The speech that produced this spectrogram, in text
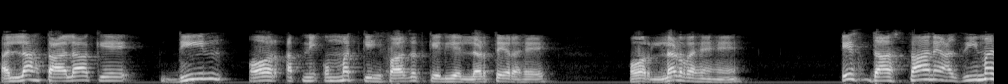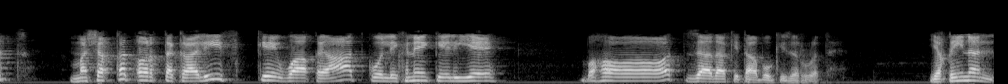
اللہ تعالی کے دین اور اپنی امت کی حفاظت کے لیے لڑتے رہے اور لڑ رہے ہیں، اس داستان عظیمت، مشقت اور تکالیف کے واقعات کو لکھنے کے لیے بہت زیادہ کتابوں کی ضرورت ہے۔ یقیناً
